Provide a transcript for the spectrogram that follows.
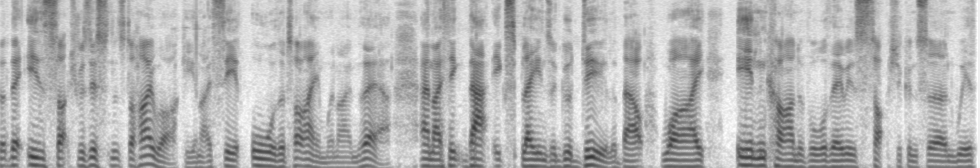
that there is such resistance to hierarchy and I see it all the time when I'm there and I think that explains a good deal about why in carnival there is such a concern with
